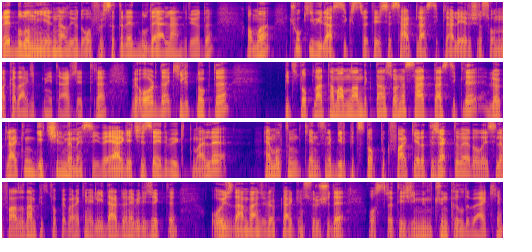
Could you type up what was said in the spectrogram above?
Red Bull onun yerini alıyordu. O fırsatı Red Bull değerlendiriyordu. Ama çok iyi bir lastik stratejisi. Sert lastiklerle yarışın sonuna kadar gitmeyi tercih ettiler. Ve orada kilit nokta pit stoplar tamamlandıktan sonra sert lastikle Leclerc'in geçilmemesiydi. Eğer geçilseydi büyük ihtimalle Hamilton kendisine bir pit stopluk fark yaratacaktı ve dolayısıyla fazladan pit stop yaparak yine lider dönebilecekti. O yüzden bence Leclerc'in sürüşü de o stratejiyi mümkün kıldı belki.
